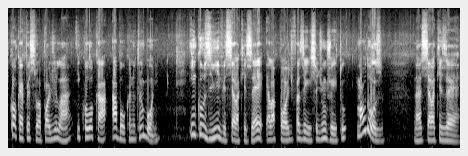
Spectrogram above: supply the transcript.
qualquer pessoa pode ir lá e colocar a boca no trombone. Inclusive, se ela quiser, ela pode fazer isso de um jeito maldoso. Né? Se ela quiser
